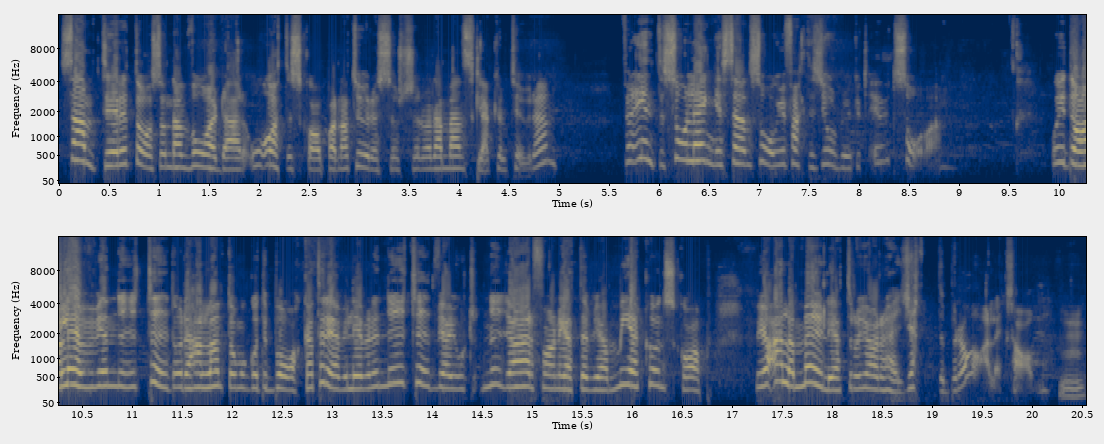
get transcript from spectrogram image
samtidigt då som den vårdar och återskapar naturresurser och den mänskliga kulturen. För inte så länge sedan såg ju faktiskt jordbruket ut så. Va? Och idag lever vi i en ny tid och det handlar inte om att gå tillbaka till det. Vi lever i en ny tid, vi har gjort nya erfarenheter, vi har mer kunskap. Vi har alla möjligheter att göra det här jättebra liksom. Mm.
